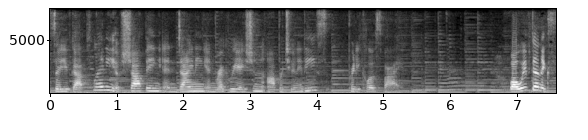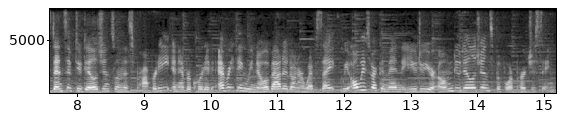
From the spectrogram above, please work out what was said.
So you've got plenty of shopping and dining and recreation opportunities pretty close by. While we've done extensive due diligence on this property and have recorded everything we know about it on our website, we always recommend that you do your own due diligence before purchasing.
